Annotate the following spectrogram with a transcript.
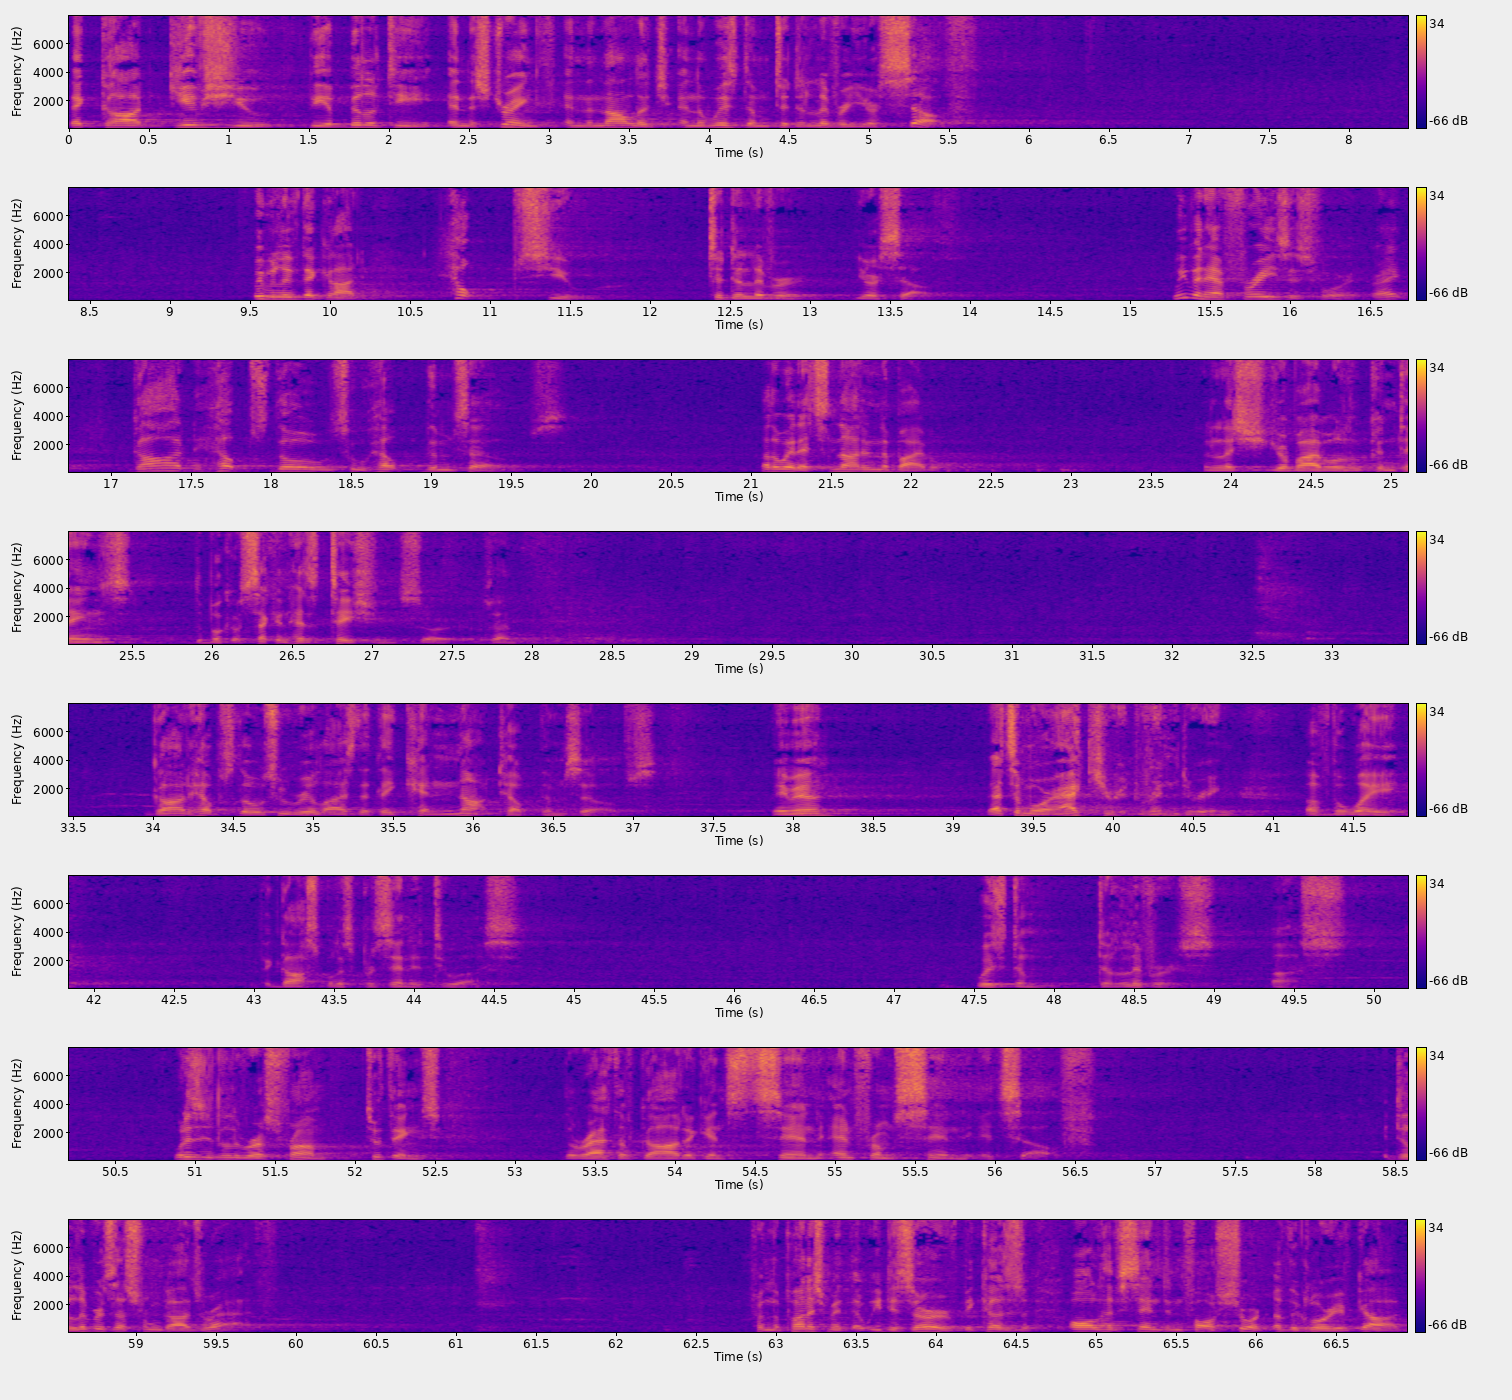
that God gives you the ability and the strength and the knowledge and the wisdom to deliver yourself. We believe that God helps you to deliver yourself. We even have phrases for it, right? God helps those who help themselves. By the way, that's not in the Bible, unless your Bible contains the book of Second Hesitations or something. God helps those who realize that they cannot help themselves. Amen? That's a more accurate rendering of the way the gospel is presented to us. Wisdom delivers us. What does it deliver us from? Two things the wrath of God against sin and from sin itself. It delivers us from God's wrath from the punishment that we deserve because all have sinned and fall short of the glory of God.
